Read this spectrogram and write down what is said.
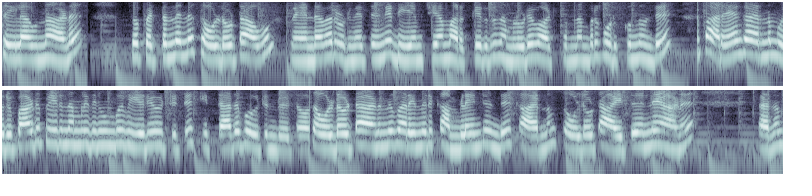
സെയിൽ ആവുന്നതാണ്. സോ പെട്ടെന്ന് തന്നെ സോൾഡ് ഔട്ട് ആവും. വേണ്ടവർ ഉടനെ തന്നെ ഡി എം ചെയ്യാൻ മറക്കരുത്. നമ്മളുടെ വാട്സപ്പ് നമ്പർ കൊടുക്കുന്നുണ്ട്. പറയാൻ കാരണം ഒരുപാട് പേര് നമ്മൾ ഇതിനു മുമ്പ് വീഡിയോ ഇട്ടിട്ട് കിട്ടാതെ പോയിട്ടുണ്ട് കേട്ടോ. സോൾഡ് ഔട്ട് ആണെന്ന് പറയുന്ന ഒരു കംപ്ലൈന്റ് ഉണ്ട്. കാരണം സോൾഡ് ഔട്ട് ആയിട്ട് തന്നെയാണ്. കാരണം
